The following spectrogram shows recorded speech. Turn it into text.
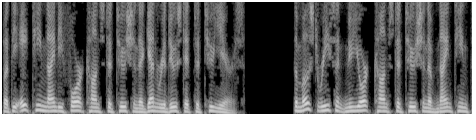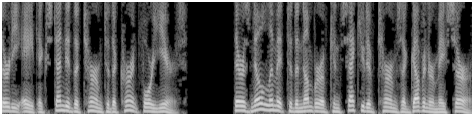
but the 1894 Constitution again reduced it to two years. The most recent New York Constitution of 1938 extended the term to the current four years. There is no limit to the number of consecutive terms a governor may serve.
